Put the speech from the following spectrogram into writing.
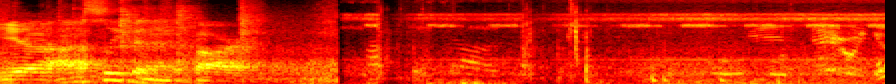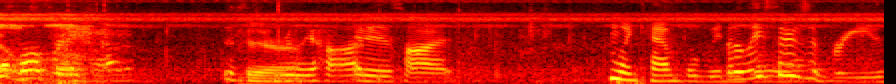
Yeah, I'm sleeping in the car. This Yeah. is really hot. It is hot. like have the wind. But at least there's a breeze.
